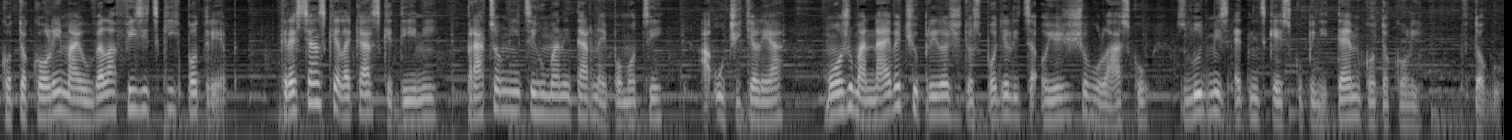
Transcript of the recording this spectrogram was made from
Kotokoli majú veľa fyzických potrieb. Kresťanské lekárske týmy, pracovníci humanitárnej pomoci a učitelia môžu mať najväčšiu príležitosť podeliť sa o Ježišovú lásku s ľuďmi z etnickej skupiny Tem Kotokoli v Togu.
